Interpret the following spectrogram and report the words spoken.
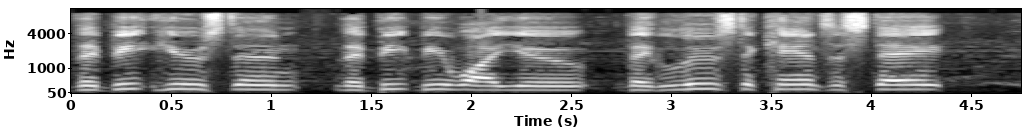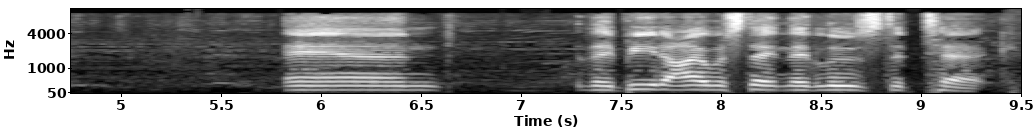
They beat Houston. They beat BYU. They lose to Kansas State. And they beat Iowa State and they lose to Tech.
